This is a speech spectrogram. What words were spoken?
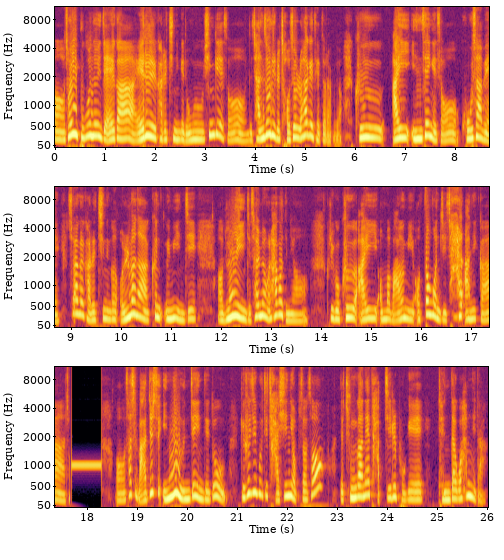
어, 저희 부부는 이제 애가 애를 가르치는 게 너무 신기해서 잔소리를 저절로 하게 되더라고요. 그 아이 인생에서 고3에 수학을 가르치는 건 얼마나 큰 의미인지 어, 누누이 이제 설명을 하거든요. 그리고 그 아이 엄마 마음이 어떤 건지 잘 아니까 어, 사실 맞을 수 있는 문제인데도 흐지부지 자신이 없어서 중간에 답지를 보게 된다고 합니다.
